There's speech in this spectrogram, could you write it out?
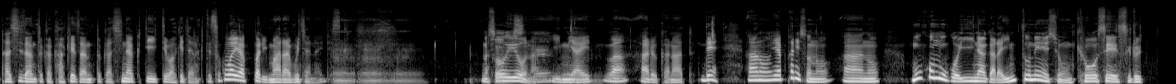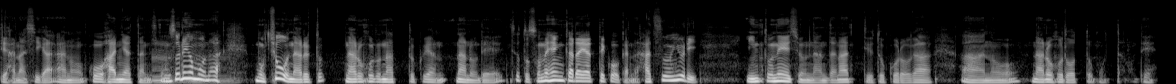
足し算とか掛け算とかしなくていいってわけじゃなくてそこはやっぱり学ぶじゃないですか。うんうんうん。まあ、そういうような意味合いはあるかなと。であのやっぱりそのあのもごもご言いながらイントネーションを強制するって話があの後半にあったんですけどそれがもうなもう超なるとなるほど納得やなのでちょっとその辺からやっていこうかな。発音よりイントネーションなんだなっていうところがあのなるほどと思ったので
